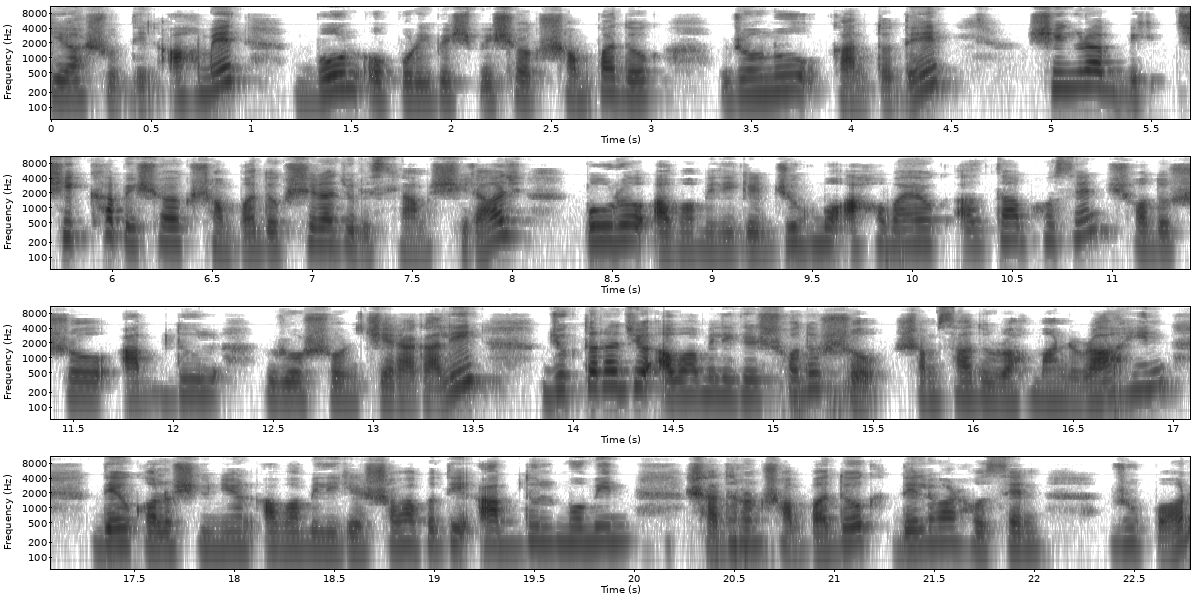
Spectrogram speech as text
গিয়াসুদ্দিন আহমেদ, বন ও পরিবেশ বিষয়ক সম্পাদক রনু কান্ত দে বি- শিক্ষা বিষয়ক সম্পাদক সিরাজুল ইসলাম সিরাজ, পৌর আওয়ামী লীগের যুগ্ম আহ্বায়ক আলতাফ হোসেন, সদস্য আব্দুল রোশন চেরাগ আলী যুক্তরাজ্য আওয়ামী লীগের সদস্য শামসাদুর রহমান রাহিন দেওকলস ইউনিয়ন আওয়ামী লীগের সভাপতি আব্দুল মমিন, সাধারণ সম্পাদক দেলওয়ার হোসেন রূপন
